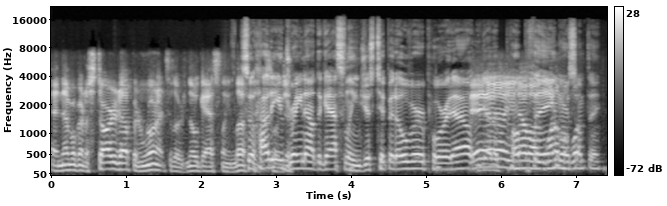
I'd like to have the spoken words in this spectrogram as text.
and then we're going to start it up and run it till there's no gasoline left. So how do you just- drain out the gasoline? Just tip it over, pour it out. Yeah, a you pump know, uh, thing one of or my- something.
